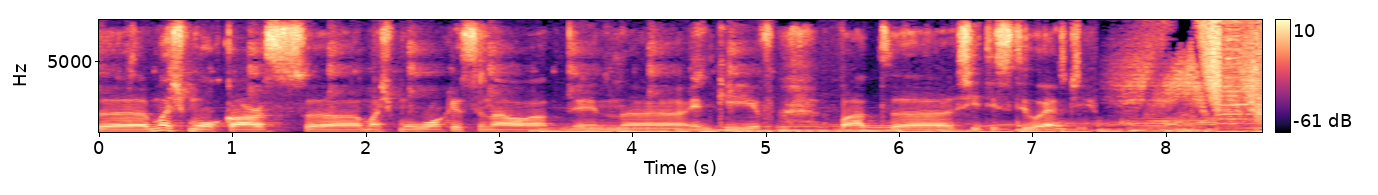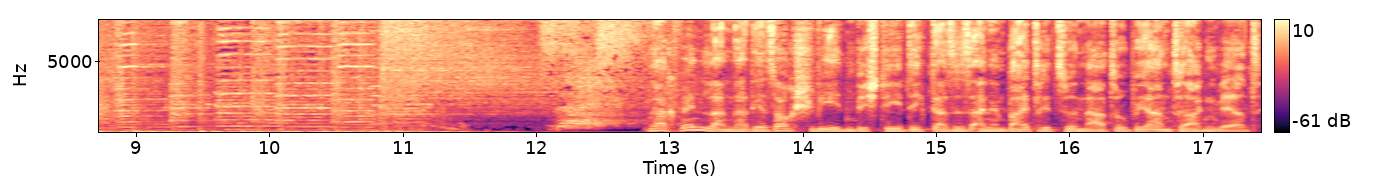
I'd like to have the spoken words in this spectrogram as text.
uh, much more cars, uh, much more workers in our in uh, in Kiev, but uh, city is still empty. Nach Finnland hat jetzt auch Schweden bestätigt, dass es einen Beitritt zur NATO beantragen wird.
